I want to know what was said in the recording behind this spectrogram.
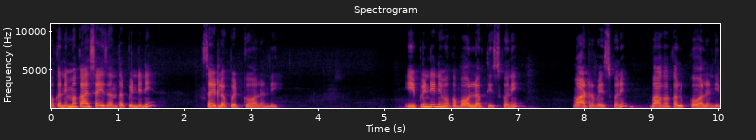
ఒక నిమ్మకాయ సైజ్ అంత పిండిని సైడ్లోకి పెట్టుకోవాలండి. ఈ పిండిని ఒక బౌల్లోకి తీసుకొని వాటర్ వేసుకొని బాగా కలుపుకోవాలండి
